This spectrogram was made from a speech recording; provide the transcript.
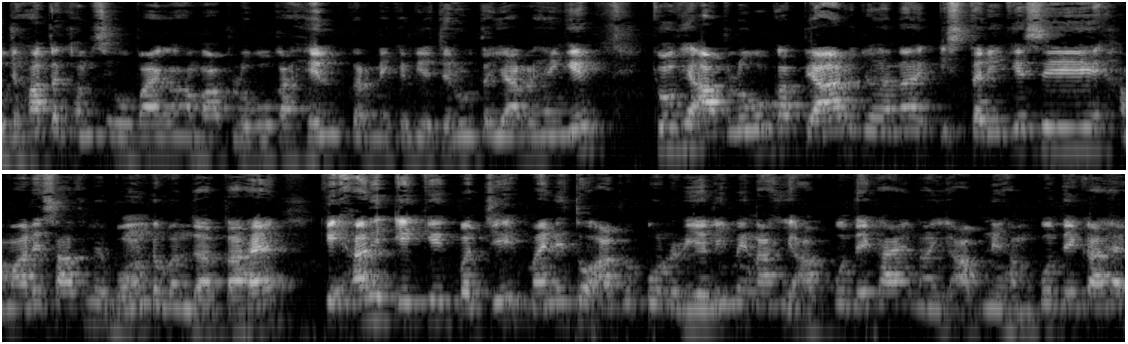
जहाँ तक हमसे हो पाएगा, हम आप लोगों का हेल्प करने के लिए ज़रूर तैयार रहेंगे। क्योंकि आप लोगों का प्यार जो है ना, इस तरीके से हमारे साथ में बॉन्ड बन जाता है कि हर एक एक बच्चे, मैंने तो आप लोग को रियली में ना ही आपको देखा है, ना ही आपने हमको देखा है।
